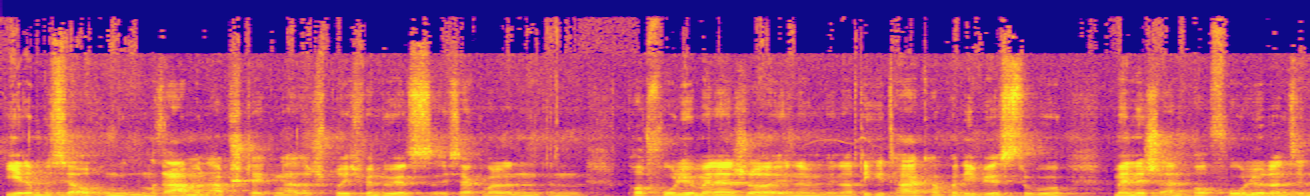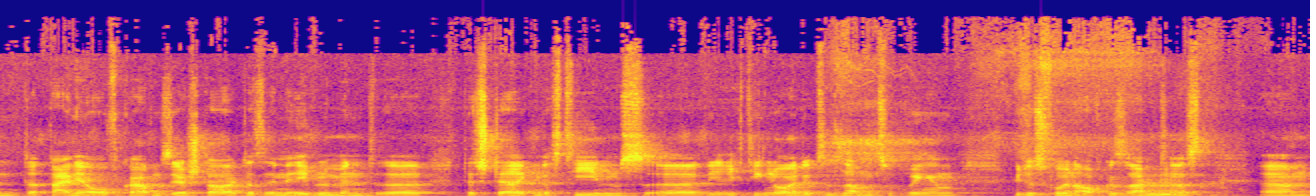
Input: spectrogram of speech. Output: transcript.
jeder muss ja auch einen Rahmen abstecken. Also sprich, wenn du jetzt, ich sag mal, ein, ein Portfolio-Manager in, in, einer Digital-Company bist, du managst ein Portfolio, dann sind deine Aufgaben sehr stark, das Enablement, äh, das Stärken des Teams, äh, die richtigen Leute zusammenzubringen, wie du es vorhin auch gesagt mhm. hast ähm,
